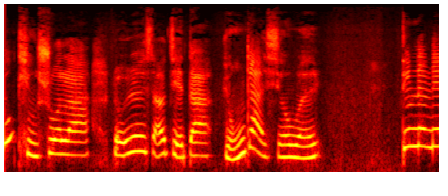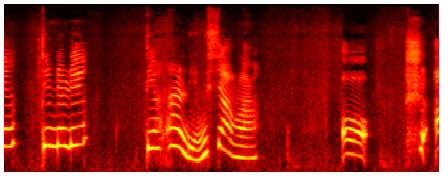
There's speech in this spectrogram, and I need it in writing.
都听说了柔韧小姐的勇敢行为。叮铃铃，叮铃铃，电话铃响了。哦，是傲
